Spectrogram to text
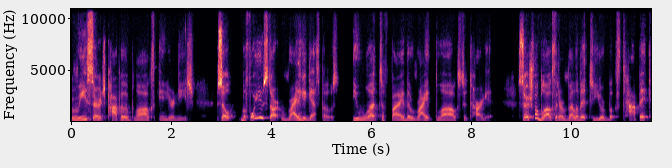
research popular blogs in your niche. So before you start writing a guest post, you want to find the right blogs to target. Search for blogs that are relevant to your book's topic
